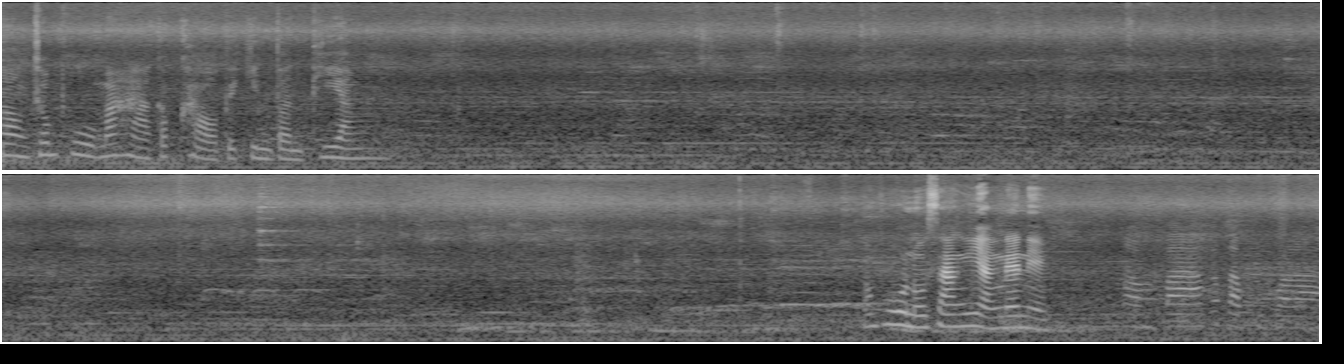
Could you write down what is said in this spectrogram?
น้องชมพูมาหากับเขาไปกินตอนเที่ยง น้องพูหนูสั่งอหย่างแน่เนี่ย ตำปลาก็ตับปูปลาร้า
